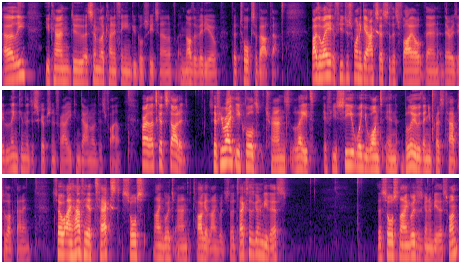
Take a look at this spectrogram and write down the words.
early, you can do a similar kind of thing in Google Sheets and another video that talks about that. By the way, if you just want to get access to this file, then there is a link in the description for how you can download this file. All right, let's get started. So if you write equals translate, if you see what you want in blue, then you press tab to lock that in. So I have here text, source language, and target language. So the text is going to be this. The source language is going to be this one.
